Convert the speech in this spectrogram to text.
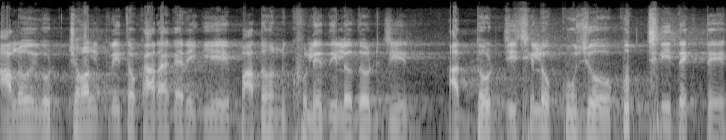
আলোয় উজ্জ্বলকৃত কারাগারে গিয়ে বাঁধন খুলে দিল দর্জির। আর দর্জি ছিল কুজো, কুচ্ছরি দেখতে।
